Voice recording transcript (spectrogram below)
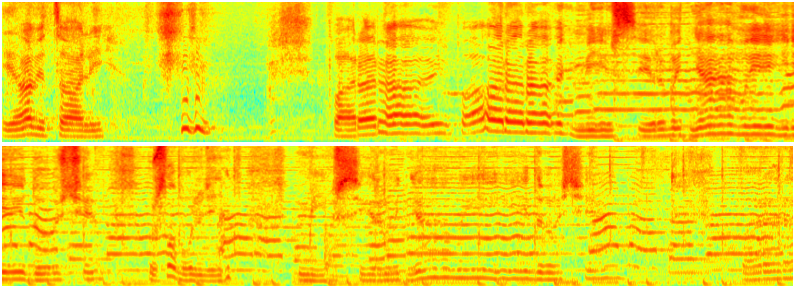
Я Виталий. Парарай, парарай, між сірими днями і дощем. Уже слава Богу, людей нет. Між сірими днями і дощем. Парарай.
